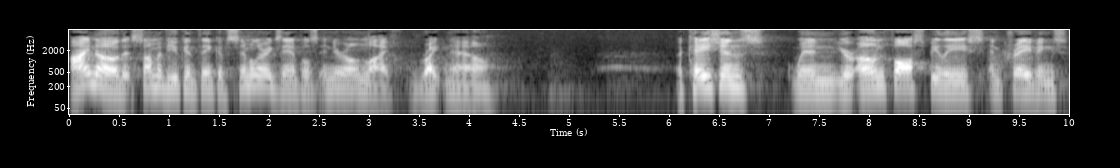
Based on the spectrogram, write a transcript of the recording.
I know that some of you can think of similar examples in your own life right now. Occasions when your own false beliefs and cravings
